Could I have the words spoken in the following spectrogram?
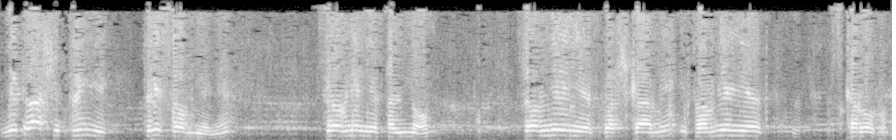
Мидраше три, три сравнения. Сравнение с льном, сравнение с горшками и сравнение с коровами.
